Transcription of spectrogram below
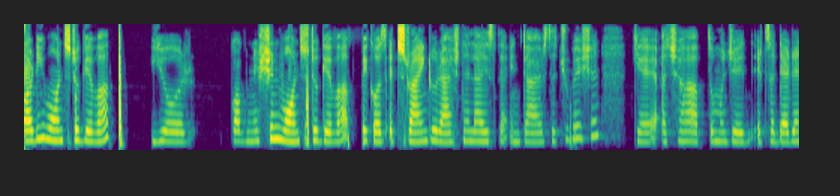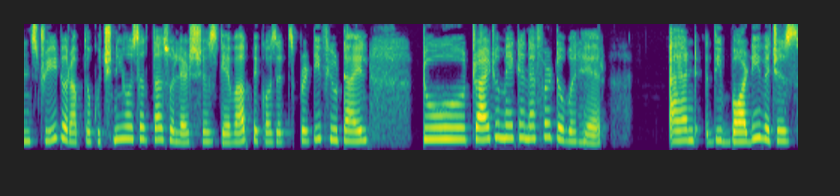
body wants to give up your cognition wants to give up because it's trying to rationalise the entire situation کہ اچھا اب تو مجھے it's a dead end street اور اب تو کچھ نہیں ہو سکتا so let's just give up because it's pretty futile to try to make an effort over here and the body which is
